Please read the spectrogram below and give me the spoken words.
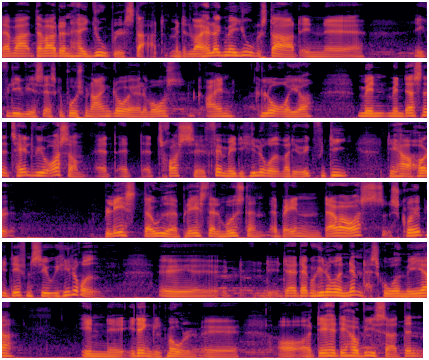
der var, der var jo den her jubelstart, men den var heller ikke mere jubelstart end, øh, ikke fordi vi, jeg skal pusse min egen glorie, eller vores egen glorier, men, men der sådan, talte vi jo også om, at, at, at trods øh, 5-1 i Hillerød, var det jo ikke fordi det her hold blæst derud af blæst al modstand af banen. Der var også skrøbelig defensiv i Hillerød. Øh, der, der kunne Hillerød nemt have scoret mere end øh, et enkelt mål. Øh, og, og det her det har jo vist sig, at den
